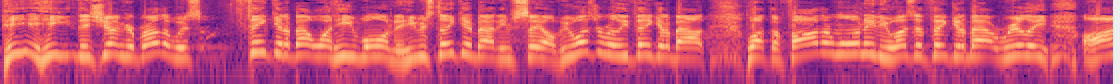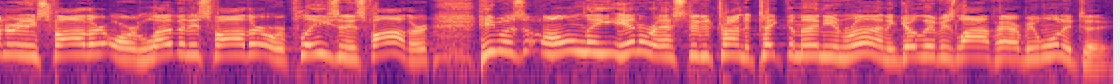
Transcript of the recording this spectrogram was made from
He, he, this younger brother was thinking about what he wanted. He was thinking about himself. He wasn't really thinking about what the father wanted. He wasn't thinking about really honoring his father or loving his father or pleasing his father. He was only interested in trying to take the money and run and go live his life however he wanted to.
